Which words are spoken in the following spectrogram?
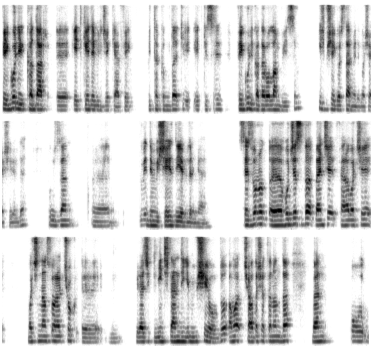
Fegoli kadar e, etki edebilecek yani Fe, bir takımdaki etkisi Fegoli kadar olan bir isim. Hiçbir şey göstermedi Başakşehir'de. O yüzden e, Vedim şey diyebilirim yani. Sezonun e, hocası da bence Fenerbahçe maçından sonra çok e, birazcık linçlendiği gibi bir şey oldu. Ama Çağdaş Atan'ın da ben o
